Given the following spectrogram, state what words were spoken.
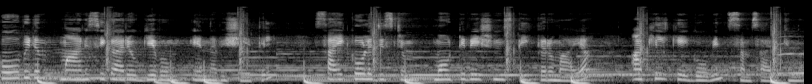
കോവിഡും മാനസികാരോഗ്യവും എന്ന വിഷയത്തിൽ സൈക്കോളജിസ്റ്റും മോട്ടിവേഷൻ സ്പീക്കറുമായ അഖിൽ കെ ഗോവിന്ദ് സംസാരിക്കുന്നു.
